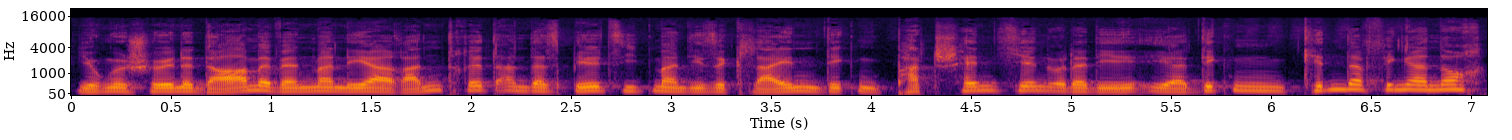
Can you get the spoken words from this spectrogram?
junge, schöne Dame. Wenn man näher rantritt an das Bild, sieht man diese kleinen, dicken Patschhändchen oder die eher dicken Kinderfinger noch.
